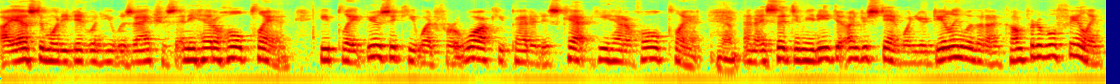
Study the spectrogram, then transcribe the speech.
I asked him what he did when he was anxious, and he had a whole plan. He played music, he went for a walk, he patted his cat, he had a whole plan. Yep. And I said to him, You need to understand when you're dealing with an uncomfortable feeling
